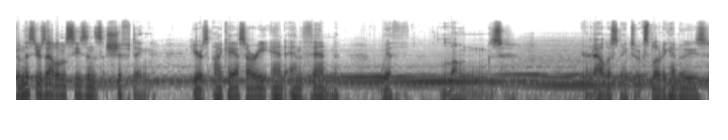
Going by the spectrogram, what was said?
From this year's album, Seasons Shifting, here's IKSRE and anthéne with Lungs. You're now listening to Exploding Head Movies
